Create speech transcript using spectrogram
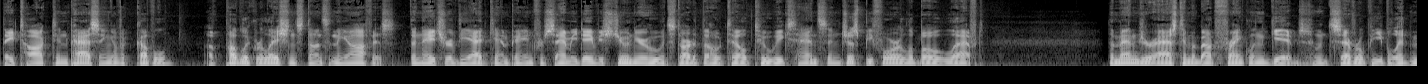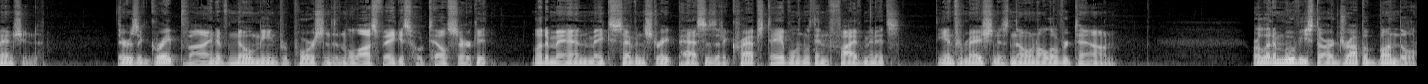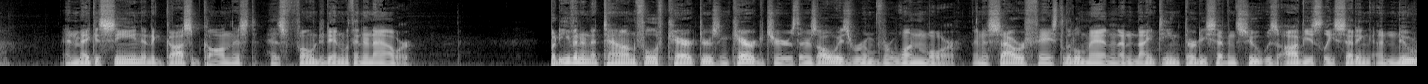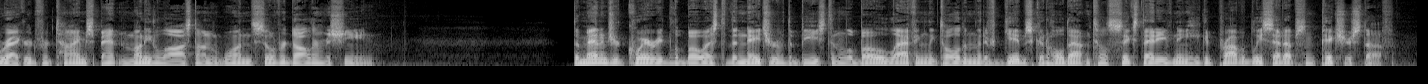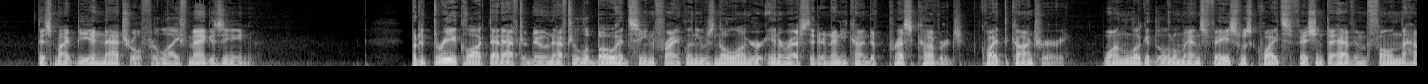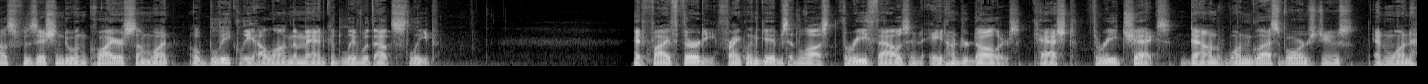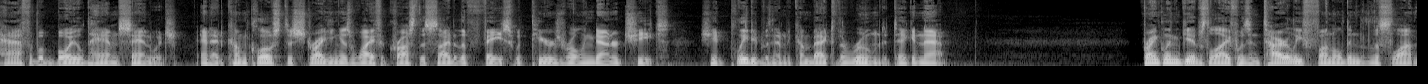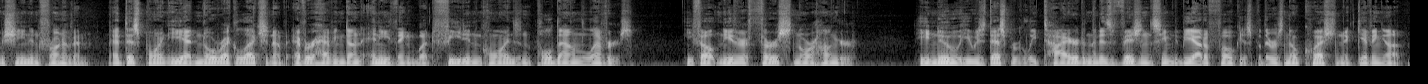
They talked in passing of a couple of public relations stunts in the office, the nature of the ad campaign for Sammy Davis Jr., who would start at the hotel two weeks hence, and just before LeBeau left, the manager asked him about Franklin Gibbs, whom several people had mentioned. There is a grapevine of no mean proportions in the Las Vegas hotel circuit. Let a man make seven straight passes at a craps table, and within five minutes, the information is known all over town. Or let a movie star drop a bundle and make a scene, and a gossip columnist has phoned it in within an hour. But even in a town full of characters and caricatures, there's always room for one more, and a sour faced little man in a 1937 suit was obviously setting a new record for time spent and money lost on one silver dollar machine. The manager queried LeBeau as to the nature of the beast, and LeBeau laughingly told him that if Gibbs could hold out until six that evening, he could probably set up some picture stuff. This might be a natural for Life magazine. But at three o'clock that afternoon, after LeBeau had seen Franklin, he was no longer interested in any kind of press coverage. Quite the contrary. One look at the little man's face was quite sufficient to have him phone the house physician to inquire somewhat obliquely how long the man could live without sleep. At 5:30, Franklin Gibbs had lost $3,800, cashed 3 checks, downed one glass of orange juice and one half of a boiled ham sandwich, and had come close to striking his wife across the side of the face with tears rolling down her cheeks. She had pleaded with him to come back to the room to take a nap. Franklin Gibbs' life was entirely funneled into the slot machine in front of him. At this point, he had no recollection of ever having done anything but feed in coins and pull down levers. He felt neither thirst nor hunger. He knew he was desperately tired and that his vision seemed to be out of focus, but there was no question of giving up.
